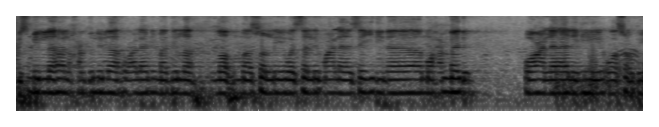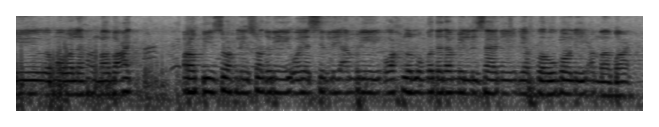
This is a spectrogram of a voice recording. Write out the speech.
Bismillah, alhamdulillah, wa ala nimatillah. Allahumma salli wa sallim ala Sayyidina Muhammad Wa ala alihi wa sahbihi wa mawalah. Amma ba'd. Rabbi surah li sadri wa yassir li amri Wa hlul uqdatan min lisani yafqahu qawli. Amma ba'd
